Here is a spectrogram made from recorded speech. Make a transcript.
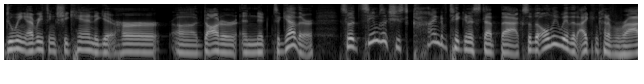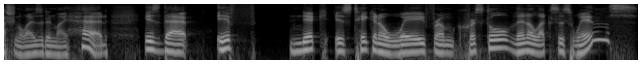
doing everything she can to get her uh, daughter and Nick together. So it seems like she's kind of taken a step back. So the only way that I can kind of rationalize it in my head is that if Nick is taken away from Krystle, then Alexis wins?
